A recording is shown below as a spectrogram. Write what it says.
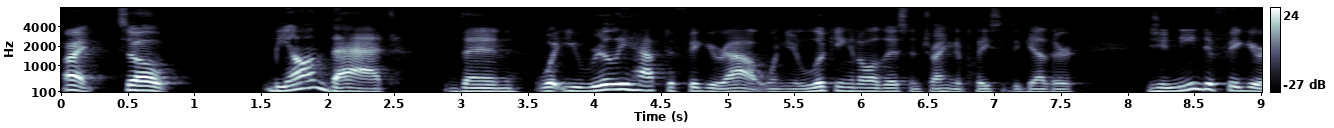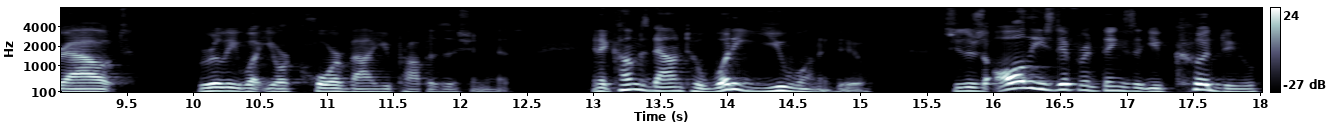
All right, so beyond that, then what you really have to figure out when you're looking at all this and trying to place it together is you need to figure out really what your core value proposition is. And it comes down to what do you want to do? So there's all these different things that you could do,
